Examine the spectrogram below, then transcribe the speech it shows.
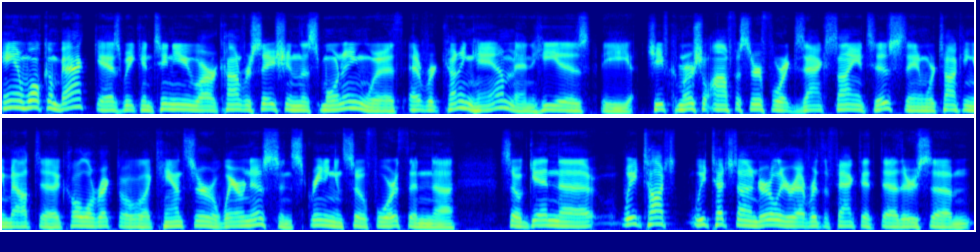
And welcome back as we continue our conversation this morning with Everett Cunningham, and he is the Chief Commercial Officer for Exact Sciences. And we're talking about uh, colorectal uh, cancer awareness and screening and so forth. And uh, so, again, uh, we touched we touched on it earlier, Everett, the fact that uh, there's um,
